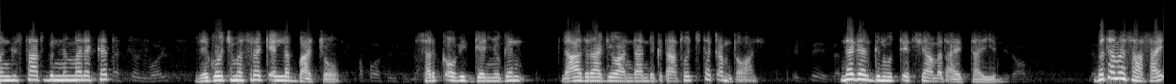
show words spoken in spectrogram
መንግስታት ብንመለከት ዜጎች መስረቅ የለባቸውም። ሰርቀው ቢገኙ ግን ለአድራጊው አንዳንድ ቅጣቶች ተቀምጠዋል። ነገር ግን ውጤት ሲያመጣ አይታይም። በተመሳሳይ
